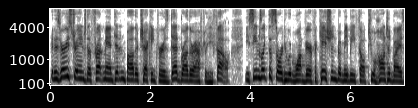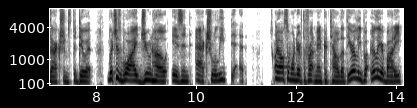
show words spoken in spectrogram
It is very strange that Frontman didn't bother checking for his dead brother after he fell. He seems like the sort who would want verification, but maybe felt too haunted by his actions to do it, which is why Junho isn't actually dead. I also wonder if the frontman could tell that the early earlier body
